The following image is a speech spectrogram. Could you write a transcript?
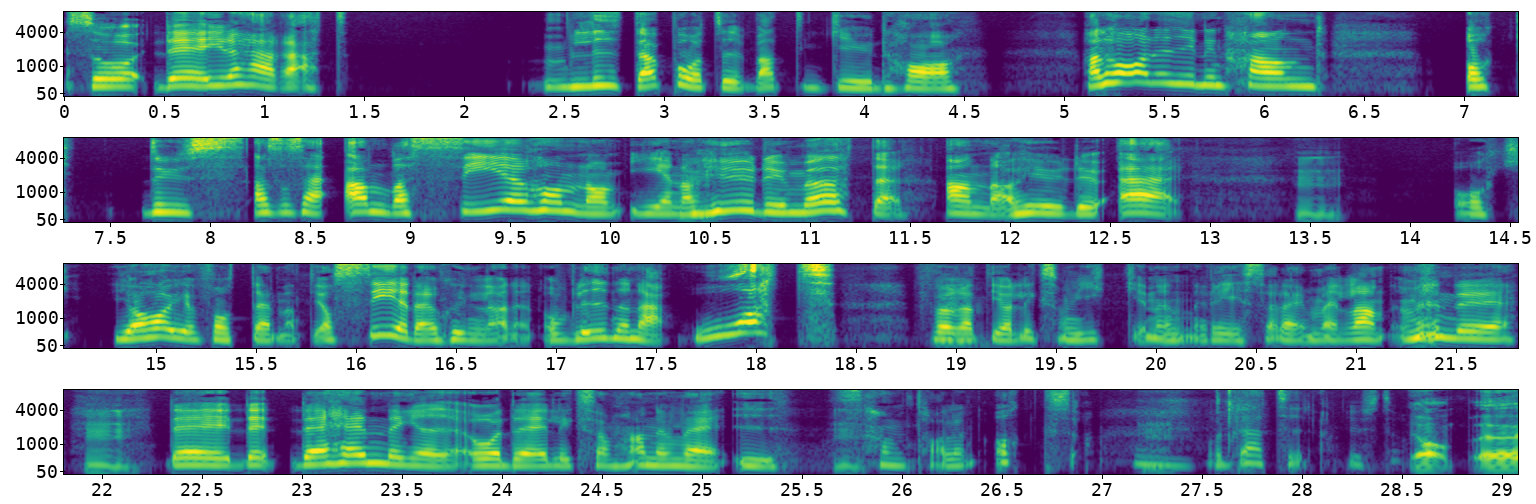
så det är ju det här att lita på typ att Gud har Han har dig i din hand och du, alltså så här, andra ser honom genom hur du möter andra och hur du är. Mm. Och jag har ju fått den att jag ser den skillnaden och blir den här what? För Mm. att jag liksom gick en, en resa däremellan. Men det, Mm. det, det, det händer grejer och det är liksom, han är med i Mm. samtalen också. Mm. Och där tiden. Just det. Ja, eh,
